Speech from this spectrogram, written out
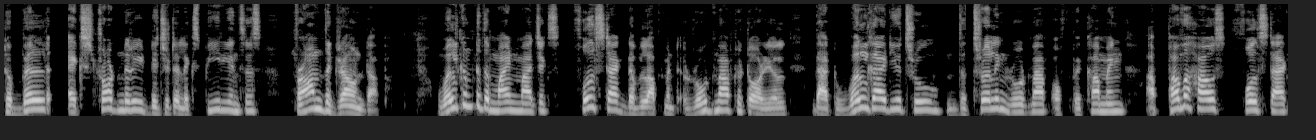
to build extraordinary digital experiences from the ground up. Welcome to the MindMajix's full stack development roadmap tutorial that will guide you through the thrilling roadmap of becoming a powerhouse full stack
